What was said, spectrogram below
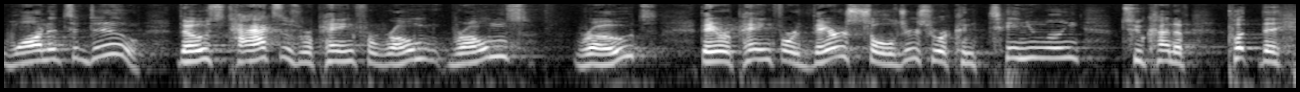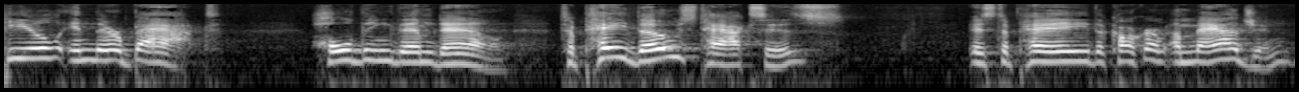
wanted to do. Those taxes were paying for Rome, Rome's roads. They were paying for their soldiers who were continuing to kind of put the heel in their back, holding them down. To pay those taxes is to pay the conqueror. Imagine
